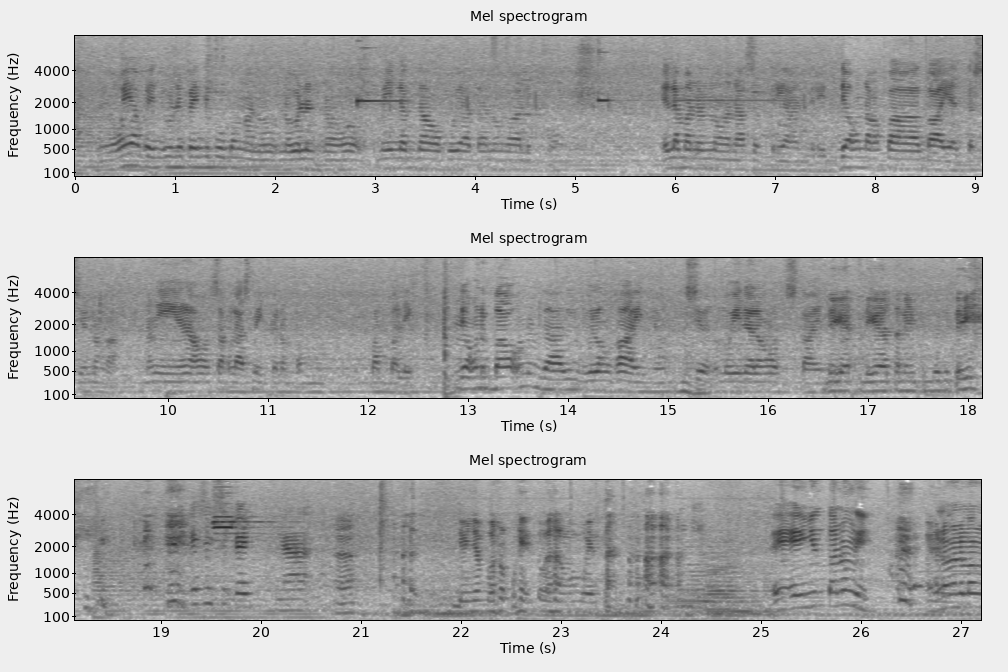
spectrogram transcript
Ano kaya, pwede, pwede po bang ano, nawalan, na may nagnakaw po yata ng wallet ko. Eh, laman nun mga nasa 300. Hindi ako nakapagbayad, tapos yun na nga. Nangingin ako sa classmate ko ng pam, pambalik. Hindi ako nagbaon nun, gagi. Walang kain yun. Tapos yun, umuwi na lang ako, tapos kain. Hindi ka, hindi ka ata naiintindihan ito eh. Kasi si Kurt nga, Ha? Hindi niya puro kwento, wala namang kwenta. Eh, eh, yun yung tanong eh. Ano nga namang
